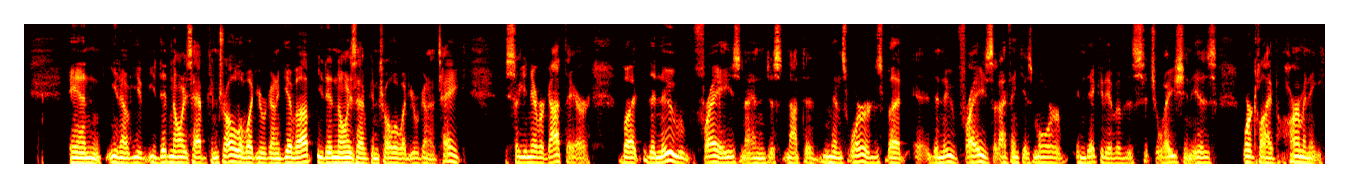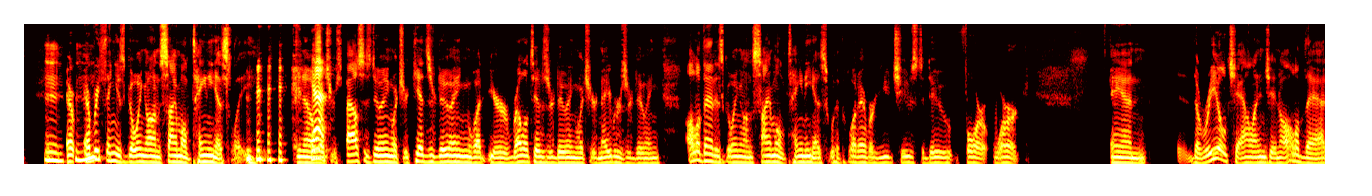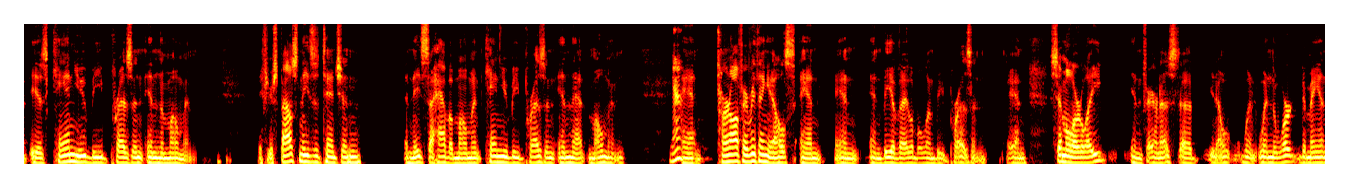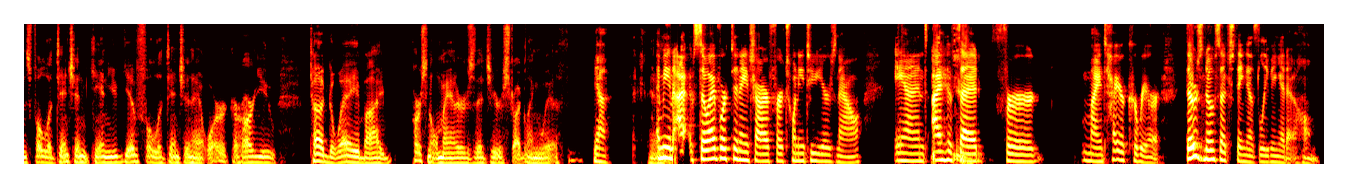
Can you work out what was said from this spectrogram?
And you know, you, you didn't always have control of what you were going to give up. You didn't always have control of what you were going to take. So you never got there. But the new phrase, and just not to mince words, but uh, the new phrase that I think is more indicative of this situation is work life harmony. Mm-hmm. Everything is going on simultaneously. you know, yeah. what your spouse is doing, what your kids are doing, what your relatives are doing, what your neighbors are doing. All of that is going on simultaneous with whatever you choose to do for work. And the real challenge in all of that is can you be present in the moment? If your spouse needs attention and needs to have a moment, can you be present in that moment? Yeah. and turn off everything else and and and be available and be present. And similarly in fairness uh, you know when when the work demands full attention can you give full attention at work or are you tugged away by personal matters that you're struggling with? Yeah. And, i mean I, so i've worked in hr for 22 years now and i have said for my entire career there's no such thing as leaving it at home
